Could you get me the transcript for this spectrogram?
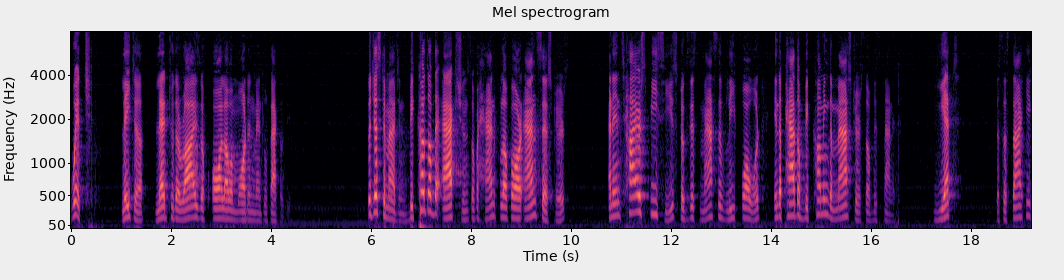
which later led to the rise of all our modern mental faculties. So just imagine, because of the actions of a handful of our ancestors, an entire species took this massive leap forward in the path of becoming the masters of this planet. Yet, the society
